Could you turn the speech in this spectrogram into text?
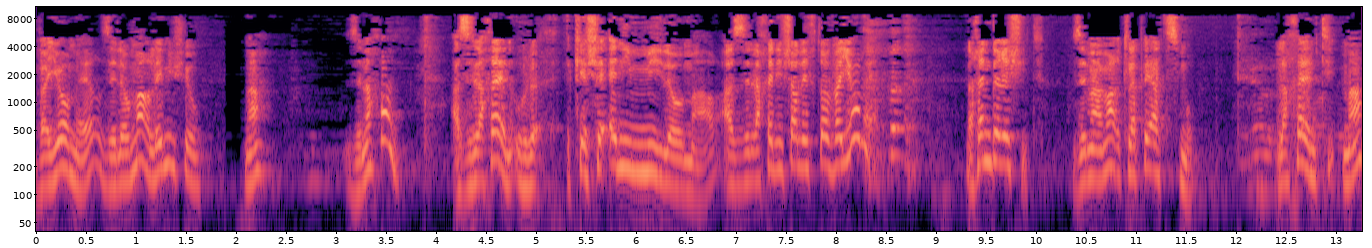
ויאמר זה לומר למישהו. מה? זה נכון. אז לכן, לא- כשאין עם מי לומר, אז לכן אפשר לכתוב ויאמר. לכן בראשית. זה מאמר כלפי עצמו. לכן, מה?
